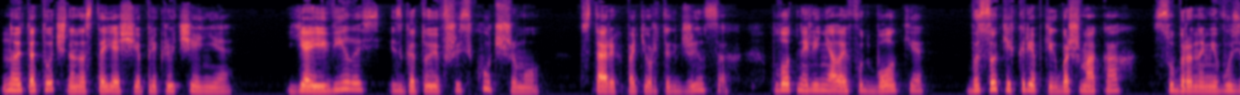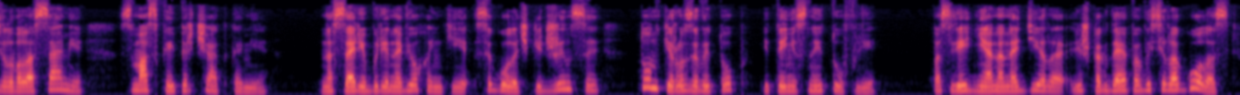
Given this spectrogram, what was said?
но это точно настоящее приключение. Я явилась, изготовившись к худшему, в старых потертых джинсах, плотной линялой футболке, высоких крепких башмаках, с убранными в узел волосами, с маской и перчатками. На Саре были навехонькие с иголочки джинсы, тонкий розовый топ и теннисные туфли. Последние она надела, лишь когда я повысила голос —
